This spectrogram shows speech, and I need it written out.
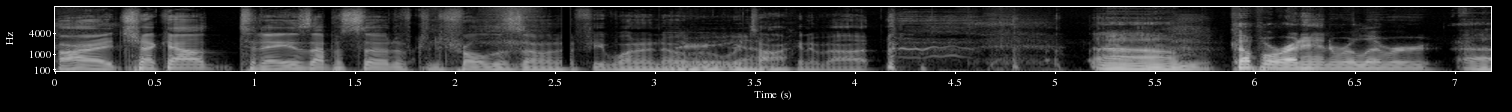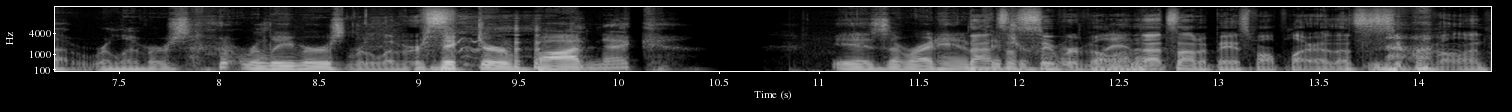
All right, check out today's episode of Control the Zone if you want to know There who we're go. talking about. Um, couple right-handed reliever, uh, relievers, relievers. Relivers. Victor Vodnik is a right-handed. That's a super villain. That's not a baseball player. That's a No. super villain.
